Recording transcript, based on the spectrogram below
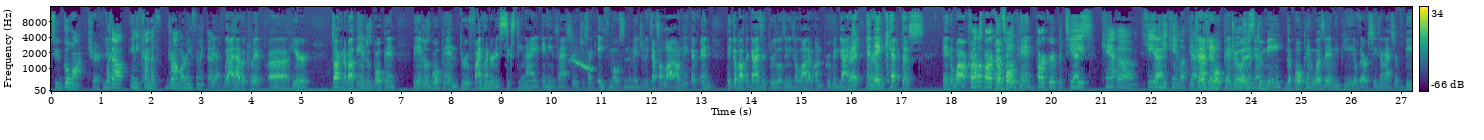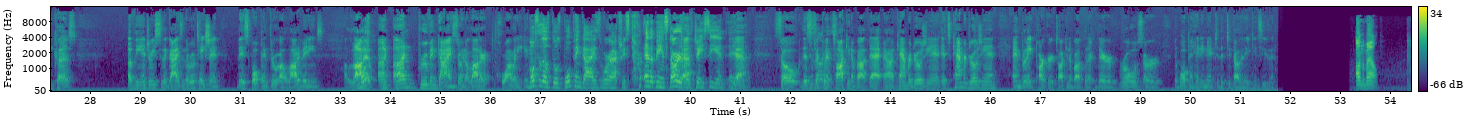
to go on. Sure. Yeah. Without any kind of drama or anything like that. Yeah, well, I have a clip uh, here talking about the Angels bullpen. The Angels bullpen threw 569 innings last year, which is like eighth most in the major leagues. That's a lot. I don't think, and think about the guys that threw those innings. A lot of unproven guys, Right, and true. they kept us in the wild card From spot. Parker, The bullpen, Parker, Petit, Yes. can um, he Yeah. when he came up. Yeah, that bullpen Bedrosian, was yeah. to me the bullpen was the MVP of our season last year because of the injuries to the guys in the rotation. This bullpen threw a lot of innings. A lot Most- of un- unproven guys throwing a lot of quality innings. Most of those those bullpen guys were actually start, ended up being starters Yeah. with JC and, and yeah. So this is a clip talking about that. Uh, Cam Bedrosian, it's Cam Bedrosian and Blake Parker talking about their, their roles or the bullpen heading into the 2018 season. On the mound.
